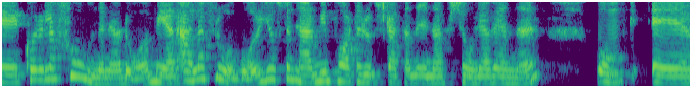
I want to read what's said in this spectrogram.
eh, korrelationerna då med alla frågor. Just den här, min partner uppskattar mina personliga vänner. Och eh,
